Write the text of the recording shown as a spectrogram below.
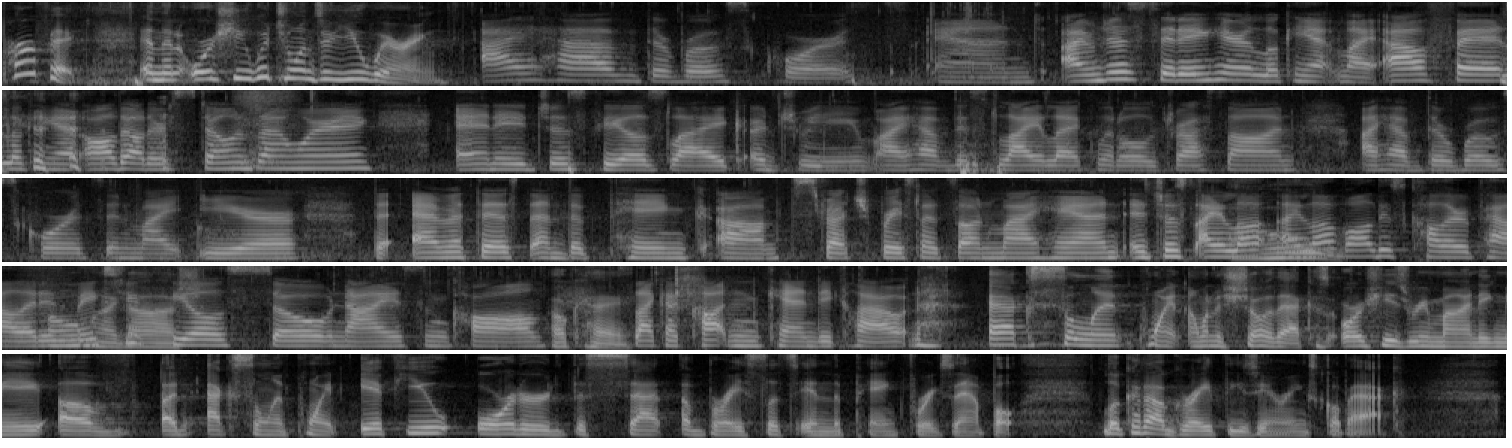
Perfect. And then Orshi, which ones are you wearing? I have the rose quartz and I'm just sitting here looking at my outfit, looking at all the other stones I'm wearing and it just feels like a dream. I have this lilac little dress on. I have the rose quartz in my ear, the amethyst and the pink um, stretch bracelets on my hand. It's just, I love, oh. I love all this color palette. It oh makes you feel so nice and calm. Okay. It's like a cotton candy cloud. Excellent point. I want to show that because Orshi's reminding me of an excellent point. If you ordered the set of bracelets in the pink, for example, look at how great these earrings go back.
